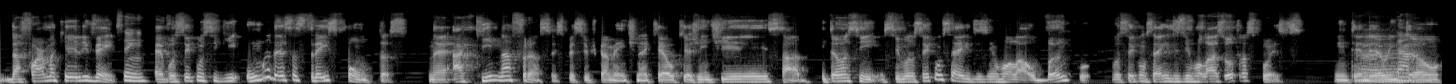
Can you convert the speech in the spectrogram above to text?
da forma que ele vem Sim. é você conseguir uma dessas três pontas. Né, aqui na França, especificamente, né, que é o que a gente sabe. Então, assim, se você consegue desenrolar o banco, você consegue desenrolar as outras coisas. Entendeu? Ah. Tá. Então,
